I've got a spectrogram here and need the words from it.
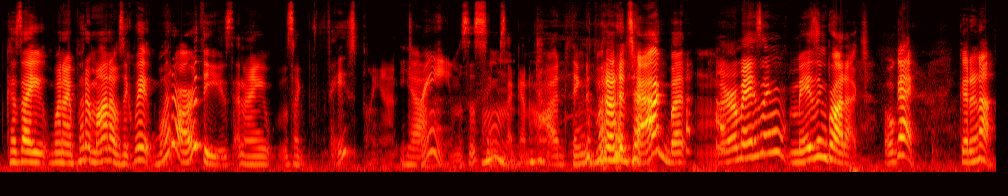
Because I when I put them on, I was like, wait, what are these? And I was like, faceplant Yeah. dreams. This seems like Hmm. an odd thing to put on a tag, but they're amazing, amazing product. Okay, good enough.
